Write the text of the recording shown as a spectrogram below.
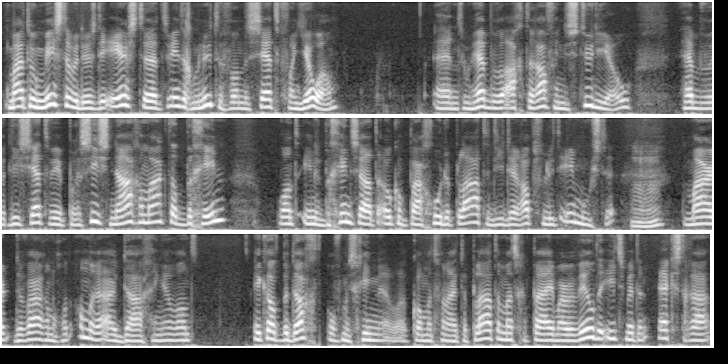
Maar toen misten we dus de eerste 20 minuten van de set van Johan. En toen hebben we achteraf in de studio hebben we die set weer precies nagemaakt, dat begin. Want in het begin zaten ook een paar goede platen die er absoluut in moesten. Mhm. Maar er waren nog wat andere uitdagingen. Want ik had bedacht, of misschien eh, kwam het vanuit de platenmaatschappij, maar we wilden iets met een extra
